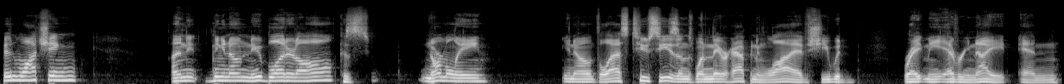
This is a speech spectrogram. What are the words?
been watching, any, you know, New Blood at all? Because normally, you know, the last two seasons when they were happening live, she would write me every night, and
